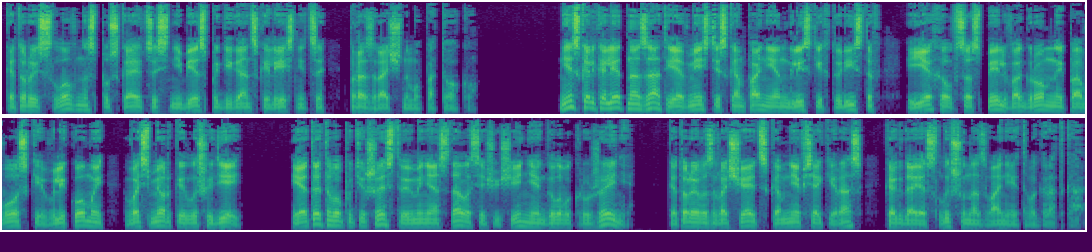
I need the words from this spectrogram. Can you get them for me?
которые словно спускаются с небес по гигантской лестнице к прозрачному потоку. Несколько лет назад я вместе с компанией английских туристов ехал в Соспель в огромной повозке, влекомой восьмеркой лошадей. И от этого путешествия у меня осталось ощущение головокружения, которое возвращается ко мне всякий раз, когда я слышу название этого городка.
